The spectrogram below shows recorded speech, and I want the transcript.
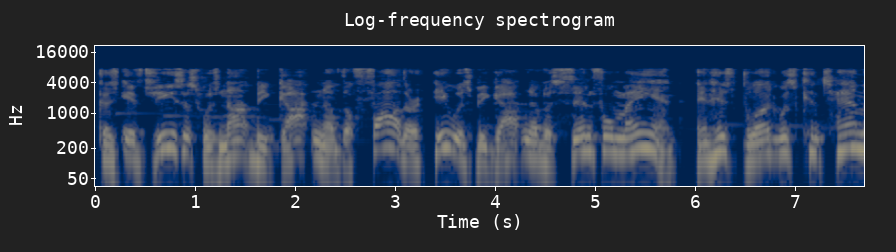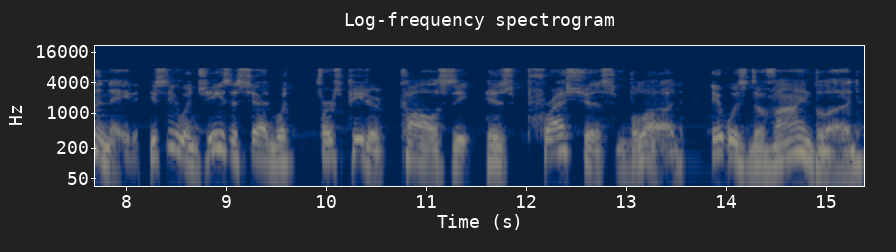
Because if Jesus was not begotten of the Father, he was begotten of a sinful man and his blood was contaminated. You see, when Jesus shed what First Peter calls the, his precious blood, it was divine blood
